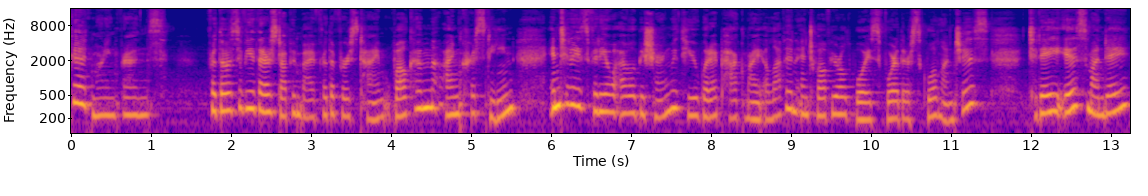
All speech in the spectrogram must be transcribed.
Good morning, friends. For those of you that are stopping by for the first time, welcome. I'm Christine. In today's video, I will be sharing with you what I pack my 11 and 12 year old boys for their school lunches. Today is Monday,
